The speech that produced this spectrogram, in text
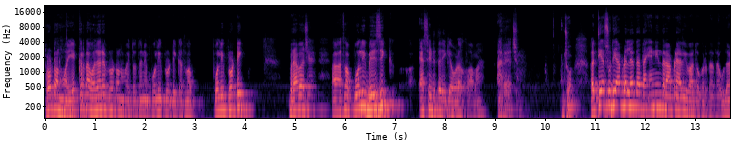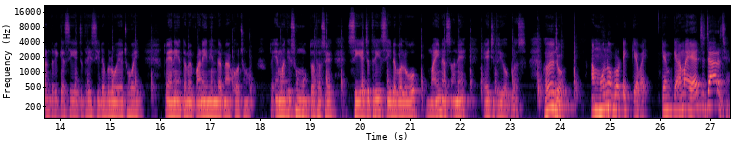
પ્રોટોન હોય, એક કરતાં વધારે પ્રોટોન હોય તો તેને પોલીપ્રોટિક અથવા પોલીપ્રોટિક બરાબર છે અથવા પોલીબેઝિક એસિડ તરીકે ઓળખવામાં આવે છે. જો, અત્યાર સુધી આપણે લેતા હતા, એની અંદર આપણે આવી વાતો કરતા હતા. ઉદાહરણ તરીકે C H three C double H હોય, તો એને તમે પાણીની અંદર નાખો છો, તો એમાંથી શું મુક્ત થશે? C H three C double O minus અને એચ થ્રી ઓ પ્લસ હવે જો, આ મોનોપ્રોટિક કહેવાય. કેમ કે આમાં એચ ચાર છે.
